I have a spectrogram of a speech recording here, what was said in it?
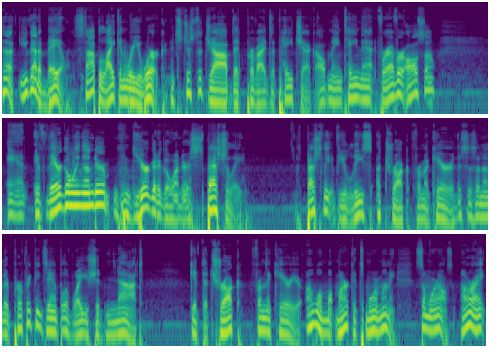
look, you got to bail. Stop liking where you work. It's just a job that provides a paycheck. I'll maintain that forever, also." And if they're going under, you're going to go under, especially especially if you lease a truck from a carrier. This is another perfect example of why you should not get the truck from the carrier. Oh, well, Mark, it's more money somewhere else. All right.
